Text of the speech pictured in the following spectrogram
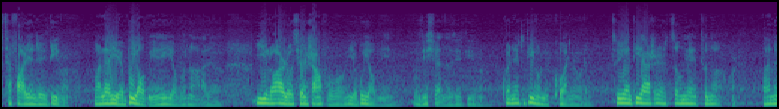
才发现这个地方，完了也不扰民也不那啥的，一楼二楼全商服也不扰民，我就选择这地方，关键这地方你宽敞的，虽然地下室中间挺暖和，完了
